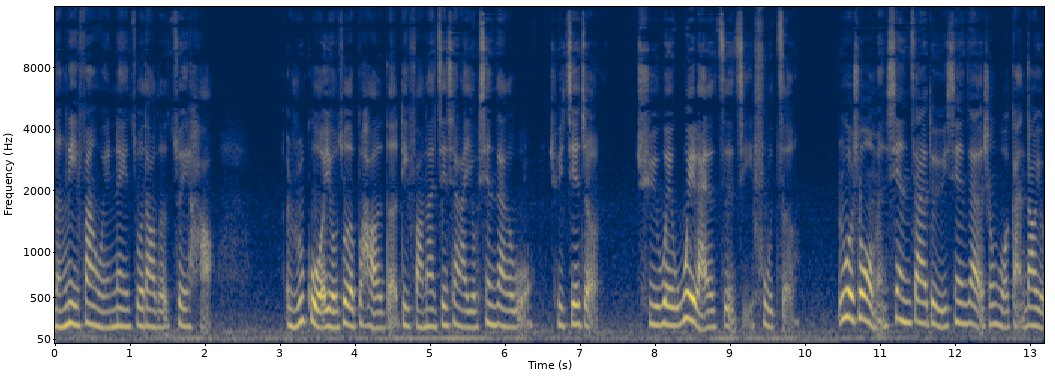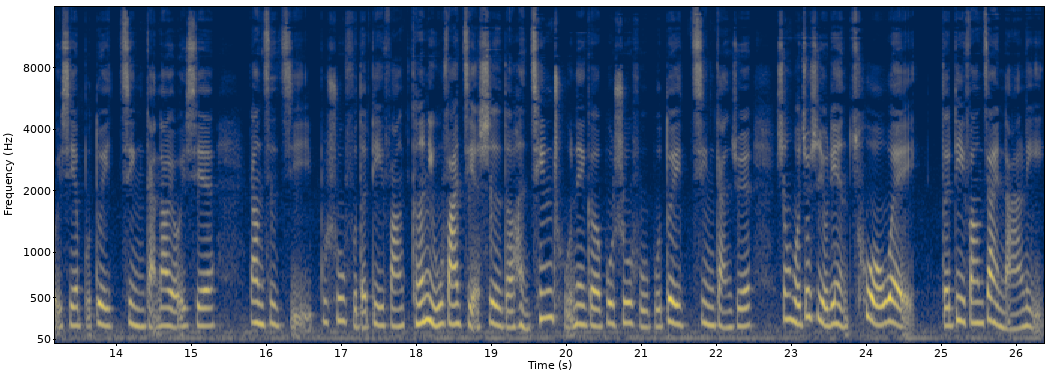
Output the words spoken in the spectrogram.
能力范围内做到的最好。如果有做的不好的地方，那接下来由现在的我去接着去为未来的自己负责。如果说我们现在对于现在的生活感到有一些不对劲，感到有一些让自己不舒服的地方，可能你无法解释的很清楚，那个不舒服、不对劲，感觉生活就是有点错位的地方在哪里？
